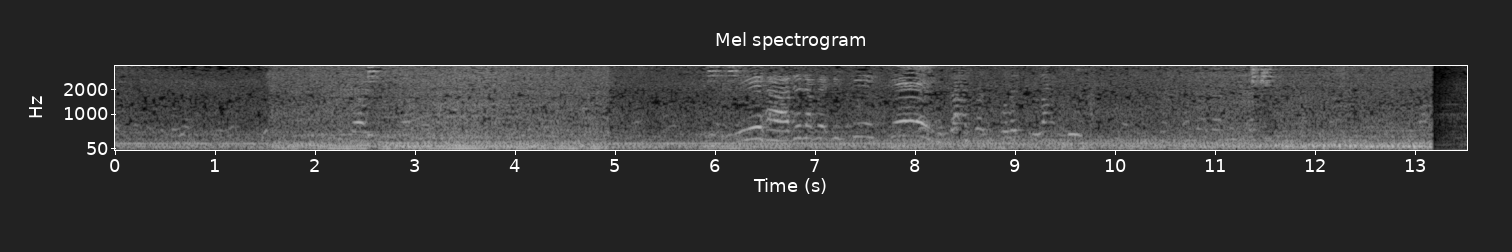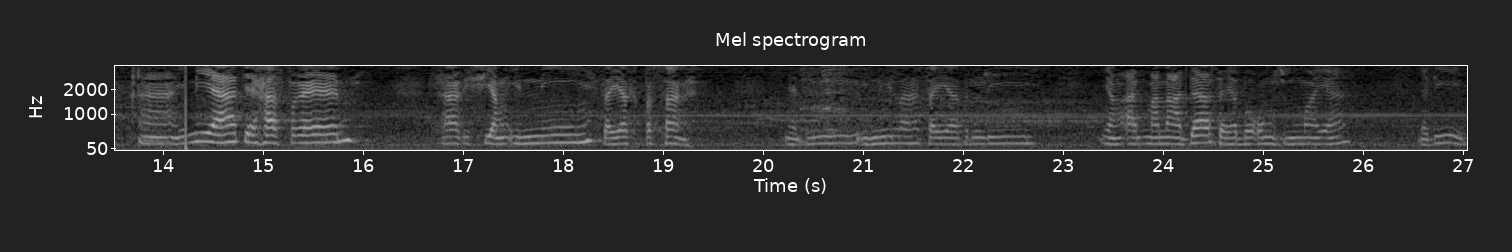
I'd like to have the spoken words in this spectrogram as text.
Eh. Nah, ini ya CH Friend. Hari siang ini saya ke pasar. Jadi inilah saya beli yang mana ada saya borong semua ya. Jadi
